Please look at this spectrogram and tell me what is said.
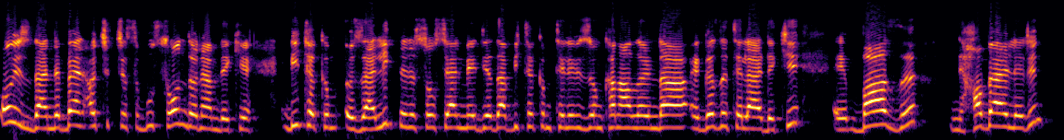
O yüzden de ben açıkçası bu son dönemdeki bir takım özellikle de sosyal medyada bir takım televizyon kanallarında, e, gazetelerdeki e, bazı haberlerin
